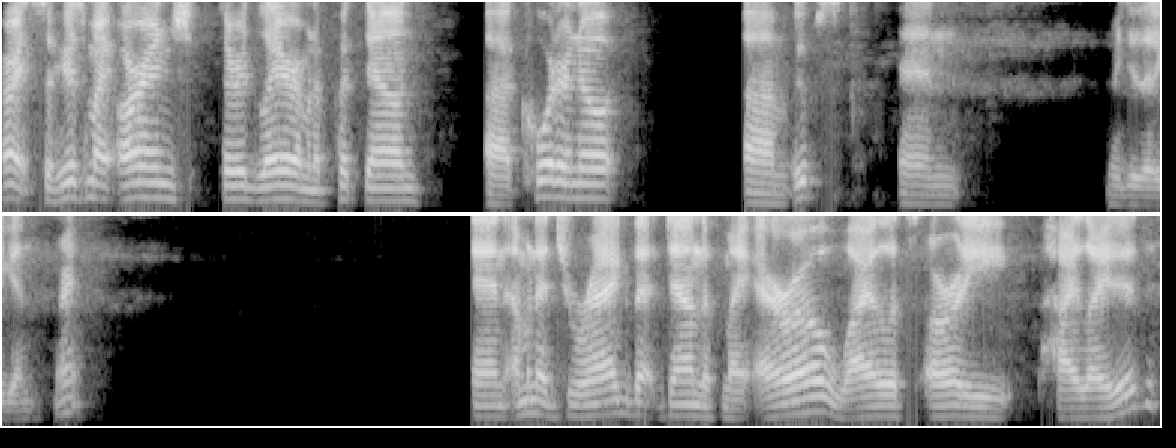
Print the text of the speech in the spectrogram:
All right, so here's my orange third layer. I'm going to put down a quarter note, um, oops, and let me do that again, right? And I'm gonna drag that down with my arrow while it's already highlighted.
